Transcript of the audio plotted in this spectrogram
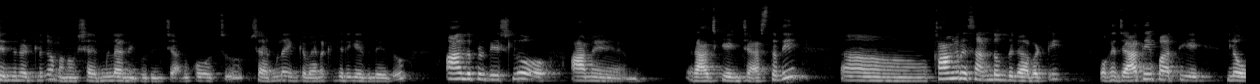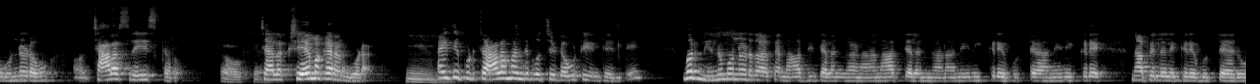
చెందినట్లుగా మనం షర్మిలాని గురించి అనుకోవచ్చు. షర్మిల ఇంకా వెనక్కి తిరిగేది లేదు. ఆంధ్రప్రదేశ్లో ఆమె రాజకీయం చేస్తుంది. కాంగ్రెస్ అండుంది కాబట్టి ఒక జాతీయ పార్టీలో ఉండడం చాలా శ్రేయస్కరం. చాలా క్షేమకరం కూడా. అయితే ఇప్పుడు చాలా మందికి వచ్చే డౌట్ ఏంటంటే మరి నిన్న మొన్నటి దాకా నాది తెలంగాణ నాది తెలంగాణ నేను ఇక్కడే పుట్టా నేను ఇక్కడే నా పిల్లలు ఇక్కడే పుట్టారు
